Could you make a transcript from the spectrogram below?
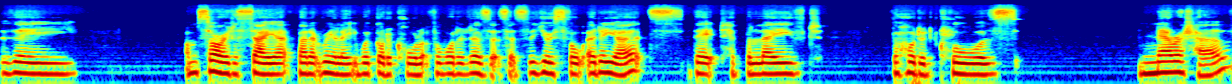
the I'm sorry to say it, but it really we've got to call it for what it is. It's it's the useful idiots that have believed the hooded claws narrative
